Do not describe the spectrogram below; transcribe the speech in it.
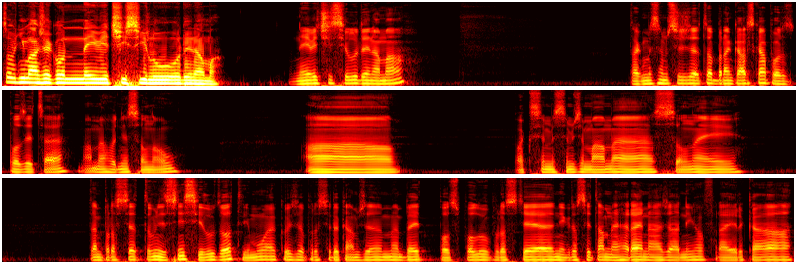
Co vnímáš jako největší sílu Dynama? Největší sílu Dynama? Tak myslím si, že je to brankářská poz- pozice. Máme hodně silnou. A pak si myslím, že máme silný ten prostě tu vnitřní sílu toho týmu, jako že prostě dokážeme být pospolu, prostě někdo si tam nehraje na žádného frajerka a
